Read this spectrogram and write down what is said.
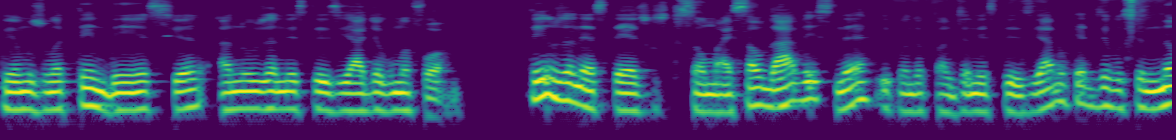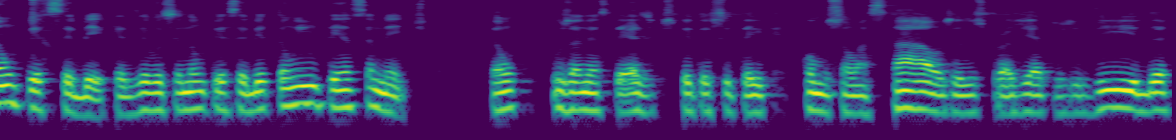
temos uma tendência a nos anestesiar de alguma forma. Tem os anestésicos que são mais saudáveis, né? E quando eu falo de anestesiar, não quer dizer você não perceber, quer dizer você não perceber tão intensamente. Então, os anestésicos que eu citei, como são as causas, os projetos de vida,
